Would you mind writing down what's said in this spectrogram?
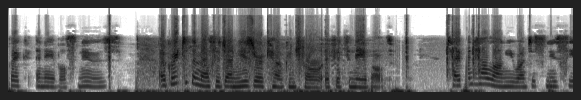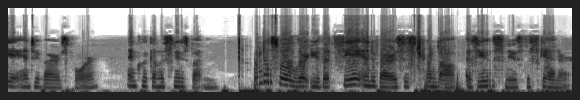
Click Enable Snooze. Agree to the message on User Account Control if it's enabled. Type in how long you want to snooze CA antivirus for, and click on the Snooze button. Windows will alert you that CA Antivirus is turned off as you have snoozed the scanner.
